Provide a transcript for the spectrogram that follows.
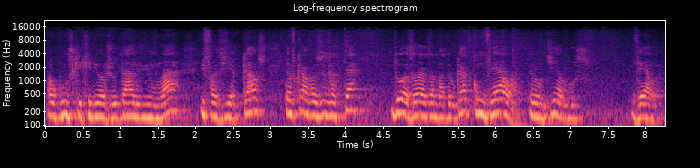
alguns que queriam ajudá-lo iam lá e fazia caos. Então ficava às vezes até duas horas da madrugada com vela, porque não tinha luz. Vela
